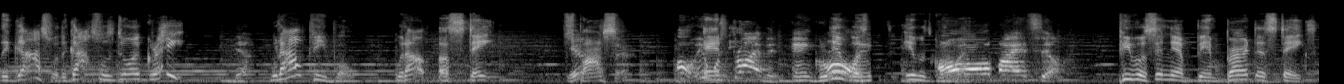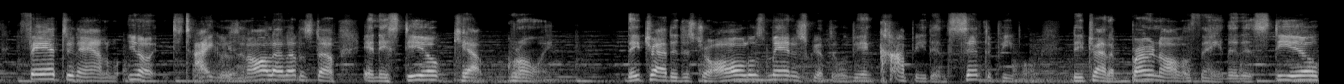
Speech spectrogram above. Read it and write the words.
the gospel. The gospel is doing great yeah without people, without a state Yeah. sponsor. oh it was thriving and growing. It was it was growing. all by itself. People sitting there being burnt at stakes, fed to the animal, you know, to tigers and all that other stuff, and they still kept growing. They tried to destroy all those manuscripts that was being copied and sent to people. They tried to burn all the things, and it still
